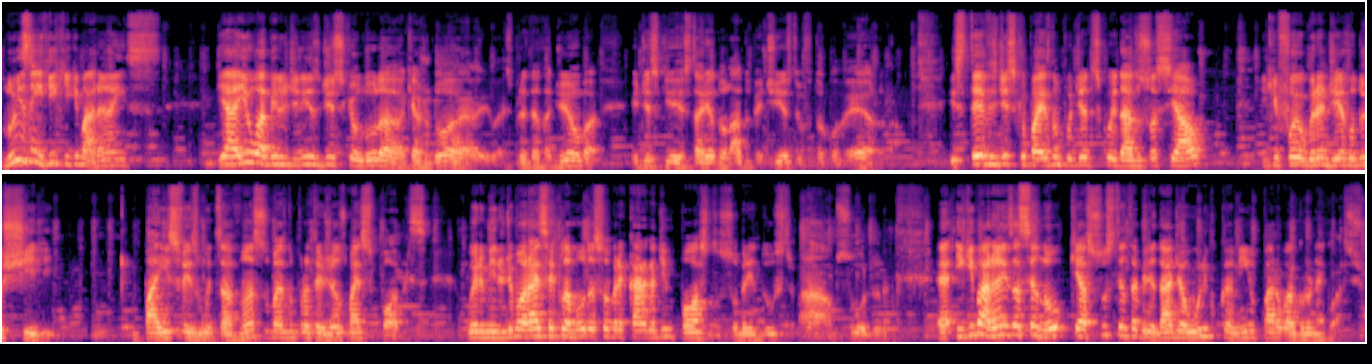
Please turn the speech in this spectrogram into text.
Luiz Henrique Guimarães. E aí o Abílio Diniz disse que o Lula, que ajudou a ex-presidenta Dilma, e disse que estaria do lado do petista e o futuro governo. Esteves disse que o país não podia descuidar do social e que foi o grande erro do Chile. O país fez muitos avanços, mas não protegeu os mais pobres. O Hermínio de Moraes reclamou da sobrecarga de impostos sobre a indústria. Ah, absurdo, né? É, e Guimarães acenou que a sustentabilidade é o único caminho para o agronegócio.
